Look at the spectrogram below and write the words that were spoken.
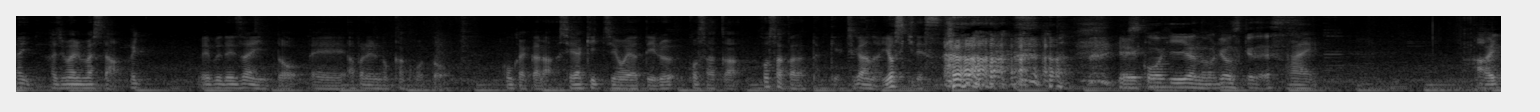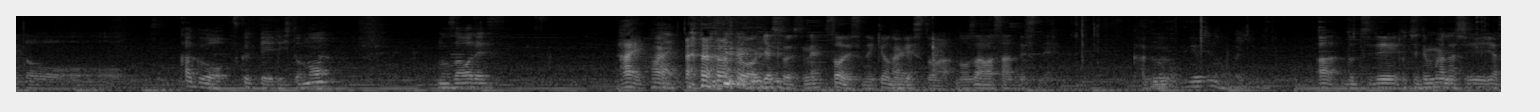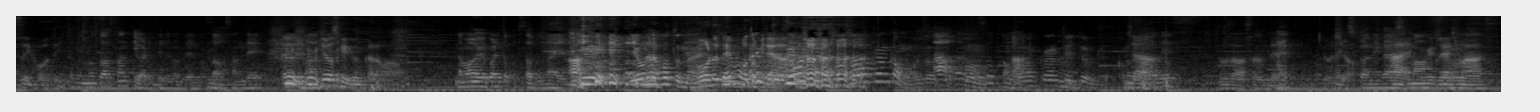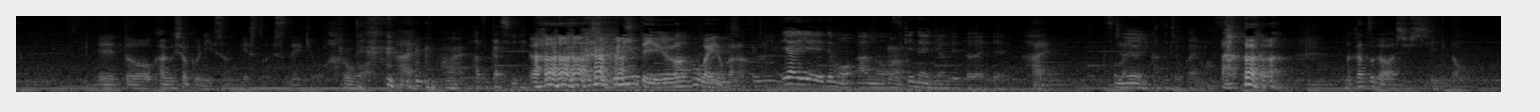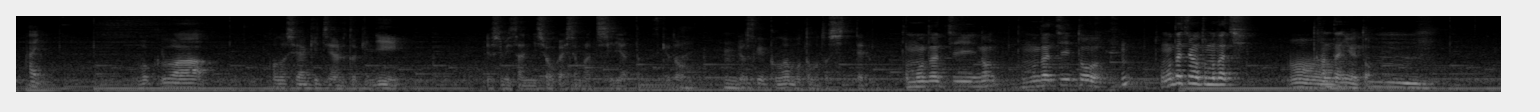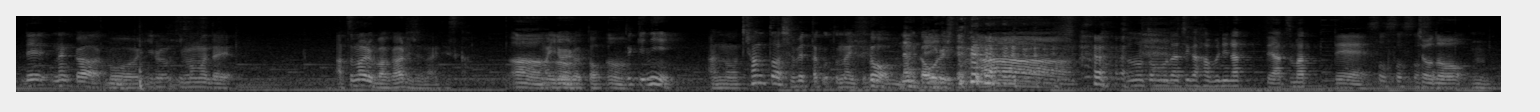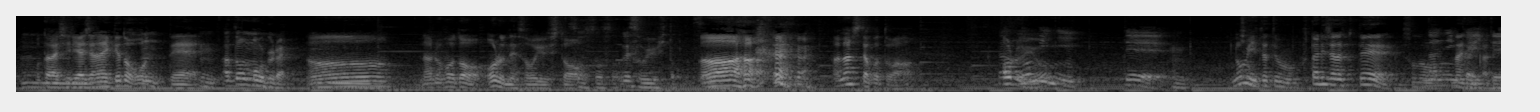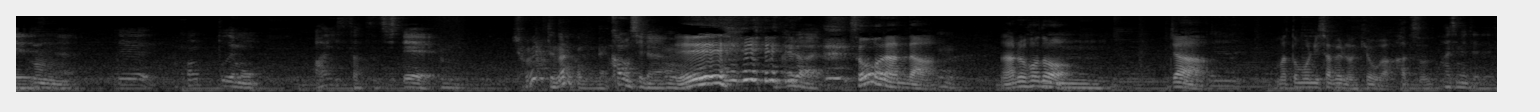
はい始まりました、はい。ウェブデザインと、えーアパレルの加工と今回からシェアキッチンをやっている小坂。小坂だったっけ？違うなよしきです。は えー、コーヒー屋の涼介です。い。はい。あと家具を作っている人の野沢です。はい、はい、はい。今日はゲストですね。そうですね。今日のはい。ゲストは野沢さんですね。家具。名字の方がいいあどっちでどっちでもいい。話しやすい方でいい多分野沢さんって言われてるので野沢さんで、え涼介君からは？名前を呼ばれたこと多分ない。あ呼んだことない。ゴールデンボートみたいな。あでも小沢君かも。あん。そうかも。小沢君って言っとるかも野じゃあ沢です。野沢さんではい。いきましょう、よろしくお願いします。はい、お願いします。えっ、と家具職人さんゲストですね今今日は。日は。はい。はい。恥ずかしい。職人って言わん方がいいのかな？いやいやいやでもあの、まあ好きなように呼んでいただいて。はい。そのように形を変えます 中津川出身の。はい。僕はこのシェアキッチンやるときに吉見さんに紹介してもらって知り合ったんですけどはい。うん。涼介君はもともと知ってる。友達の友達とん？友達の友達？簡単に言うと。うん。でなんかこういろ今まで集まる場があるじゃないですか。まあいろいろとうん。時にあのちゃんとは喋ったことないけど うん。なんかおる人。その友達がハブになって集まってそうそうそうちょうどうん。お互い知り合いじゃないけどおって、うん。あと思うぐらい。ああなるほど。おるねそういう人。そうそうそう。でそういう人。ああえ話したことは？あるよ。飲みに行ってうん。飲みに行ったっても2人じゃなくてその何人かいてですね。うん。で本当でも挨拶してうん喋ってないかもね。かもしれん、うん。ええぐらい。そうなんだ、うん。なるほど、うん。じゃあまともに喋るのは今日が初？初めてです。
